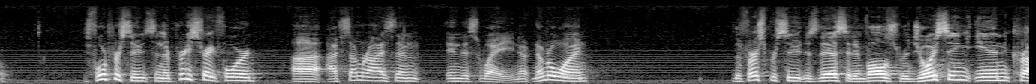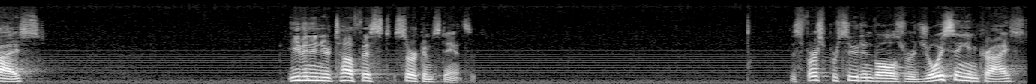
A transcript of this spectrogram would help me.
there's four pursuits, and they're pretty straightforward. Uh, I've summarized them in this way. You know, number one, the first pursuit is this it involves rejoicing in Christ, even in your toughest circumstances. This first pursuit involves rejoicing in Christ,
